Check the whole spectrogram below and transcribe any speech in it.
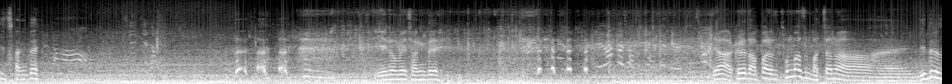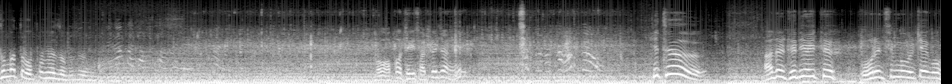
이 장대. 이놈의 장대. 야 그래도 아빠는 손맛은 봤잖아. 에이, 니들은 손맛도 못 보면서 무슨. 어 아빠 되게 잘 빼지 않니? 히트! 아들 드디어 히트. 오랜 침묵을 깨고.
